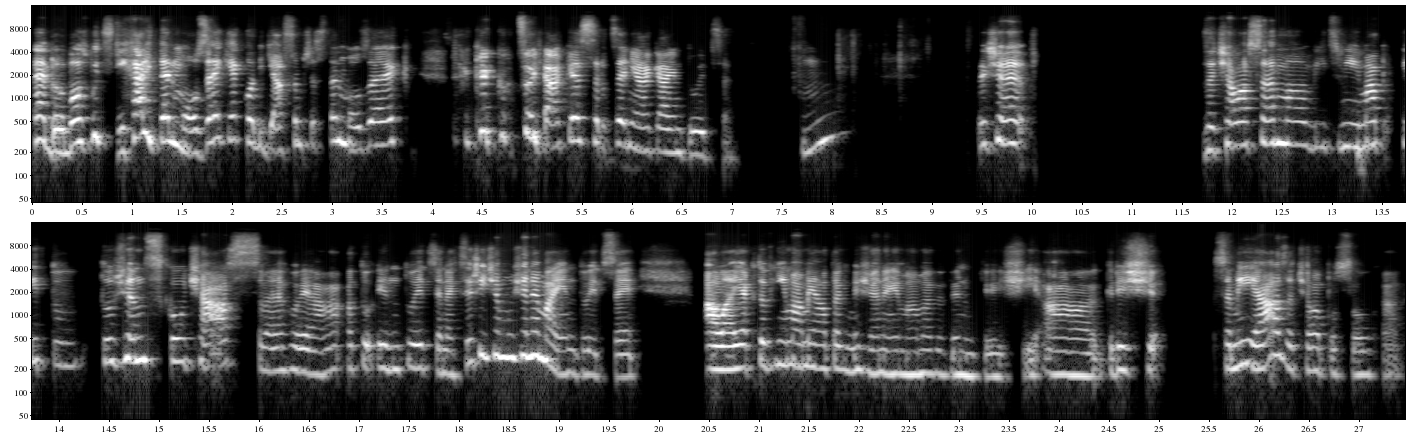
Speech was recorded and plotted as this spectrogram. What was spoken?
to je blbost, buď stichali ten mozek, jako já jsem přes ten mozek, tak jako co nějaké srdce, nějaká intuice. Hmm. Takže začala jsem víc vnímat i tu, tu ženskou část svého já a tu intuici. Nechci říct, že muži nemají intuici, ale jak to vnímám já, tak my ženy máme vyvinutější. A když jsem i já začala poslouchat,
